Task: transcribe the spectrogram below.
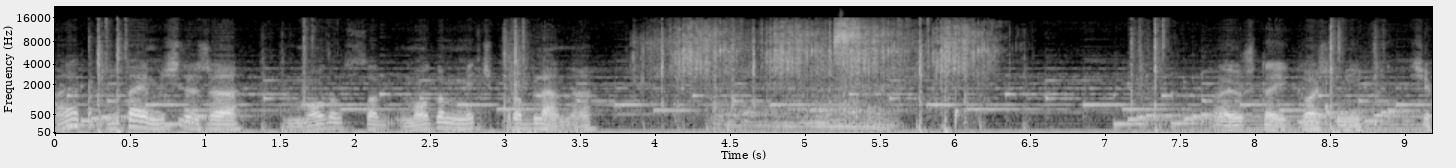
Ale tutaj myślę, że mogą, sobie, mogą mieć problemy. No już tutaj gość mi się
